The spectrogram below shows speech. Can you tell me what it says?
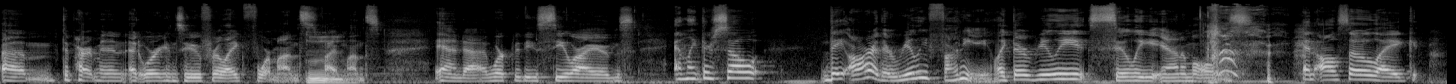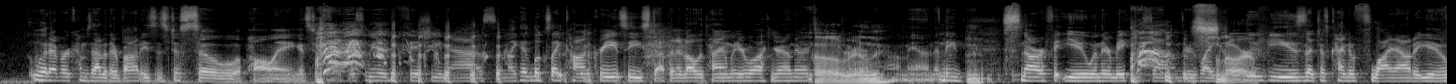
um, department at Oregon Zoo for like four months, Mm. five months, and uh, worked with these sea lions. And like they're so, they are. They're really funny. Like they're really silly animals, and also like whatever comes out of their bodies is just so appalling. It's just like this weird fishy mass, and like it looks like concrete, so you step in it all the time when you're walking around there. Oh, really? Oh man! And they snarf at you when they're making sound. There's like Snarf. loogies that just kind of fly out at you.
